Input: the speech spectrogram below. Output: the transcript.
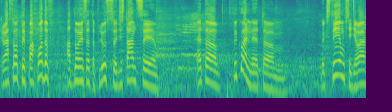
красоты походов одно из это, плюс дистанции. Это прикольно, это экстрим, все дела.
